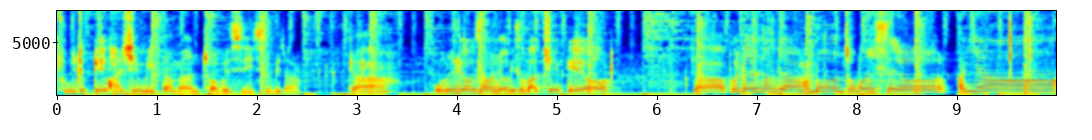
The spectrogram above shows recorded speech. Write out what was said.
조기접기에 관심이 있다면 접을 수 있습니다. 자, 오늘 영상은 여기서 마칠게요. 자, 뿔다리 상자 한번 접어주세요. 안녕.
